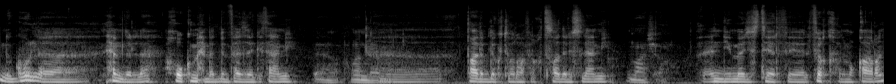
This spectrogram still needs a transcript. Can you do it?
نقول آه الحمد لله. أخوكم أحمد بن فاز القثامي. آه طالب دكتوراه في الاقتصاد الإسلامي. ما شاء الله. عندي ماجستير في الفقه المقارن.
